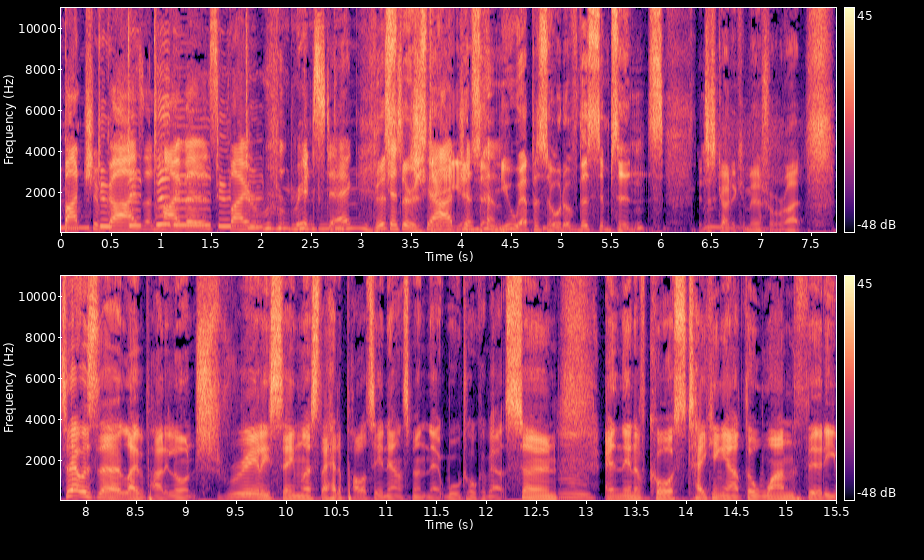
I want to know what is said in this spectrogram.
bunch of guys in high vis by Red Stag This just Thursday, it's a them. new episode of The Simpsons. they just go to commercial, right? So that was the Labour Party launch. Really seamless. They had a policy announcement that we'll talk about soon, Mm. and then of course taking out the 1.30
